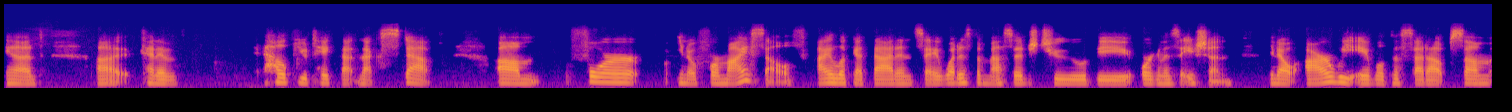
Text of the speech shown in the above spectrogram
and uh, kind of help you take that next step. Um, for you know, for myself, I look at that and say, what is the message to the organization? You know, are we able to set up some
